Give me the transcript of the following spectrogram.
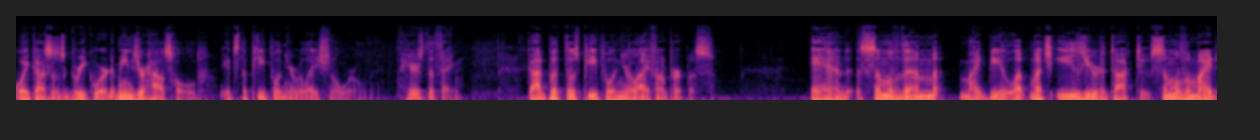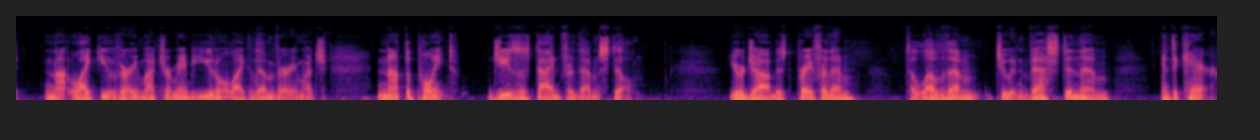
Oikos is a Greek word. It means your household. It's the people in your relational world. Here's the thing. God put those people in your life on purpose. And some of them might be much easier to talk to. Some of them might not like you very much, or maybe you don't like them very much. Not the point. Jesus died for them still. Your job is to pray for them, to love them, to invest in them, and to care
